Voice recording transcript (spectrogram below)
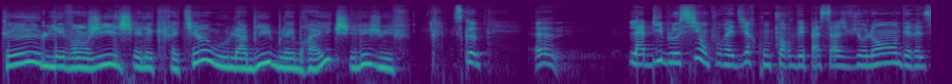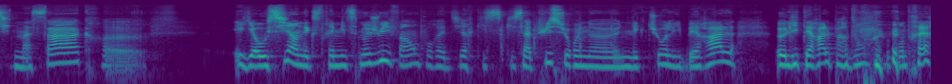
que l'évangile chez les chrétiens ou la Bible hébraïque chez les juifs. Parce que euh, la Bible aussi, on pourrait dire, comporte des passages violents, des récits de massacres. Euh, et il y a aussi un extrémisme juif, hein, on pourrait dire, qui, s'appuie sur une, lecture libérale, euh, littérale, pardon, au contraire,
